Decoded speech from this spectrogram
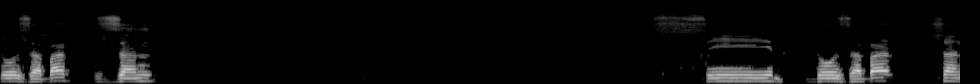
দো জবর জন সিন দো জবর शन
